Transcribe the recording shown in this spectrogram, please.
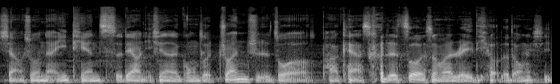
想说哪一天辞掉你现在的工作，专职做 podcast 或者做什么 radio 的东西？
